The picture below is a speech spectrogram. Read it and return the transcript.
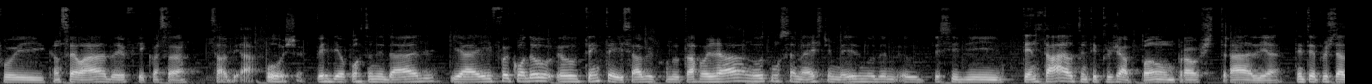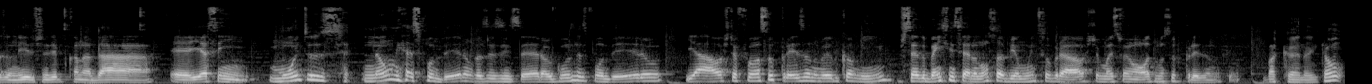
foi cancelado, eu fiquei com essa sabe? Ah, poxa, perdi a oportunidade. E aí foi quando eu, eu tentei, sabe? Quando eu tava já no último semestre mesmo, eu decidi tentar. Eu tentei pro Japão, pra Austrália, tentei pros Estados Unidos, tentei pro Canadá. É, e assim, muitos não me responderam, pra ser sincero. Alguns responderam. E a Áustria foi uma surpresa no meio do caminho. Sendo bem sincero, eu não sabia muito sobre a Áustria, mas foi uma ótima surpresa no fim. Bacana. Então,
